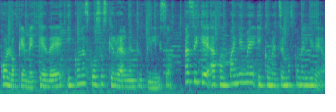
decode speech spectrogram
con lo que me quedé y con las cosas que realmente utilizo. Así que acompáñenme y comencemos con el video.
